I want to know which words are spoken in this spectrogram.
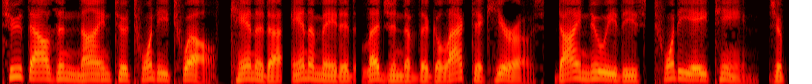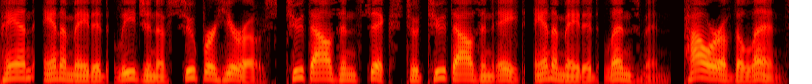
2009 to 2012 Canada animated Legend of the Galactic Heroes Die Neue These 2018 Japan animated Legion of Super-Heroes 2006 to 2008 animated Lensman Power of the Lens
